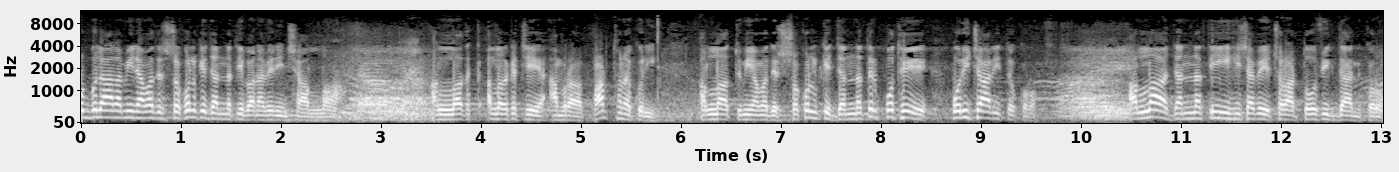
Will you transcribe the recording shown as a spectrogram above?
রব্বুল আলমিন আমাদের সকলকে জান্নাতি বানাবেন ইনশাআল্লাহ। আল্লাহ আল্লাহর কাছে আমরা প্রার্থনা করি, আল্লাহ তুমি আমাদের সকলকে জান্নাতের পথে পরিচালিত করো। আল্লাহ জান্নাতি হিসাবে চলার তৌফিক দান করো।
